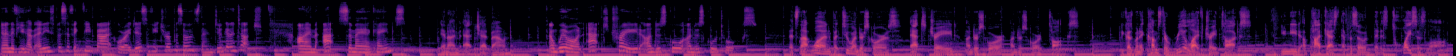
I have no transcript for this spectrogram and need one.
And if you have any specific feedback or ideas for future episodes, then do get in touch. I'm at Soumaya Keynes. And I'm at Chad Bown. And we're on at trade underscore underscore talks. That's not one, but two underscores at trade underscore underscore talks. Because when it comes to real life trade talks, you need a podcast episode that is twice as long.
